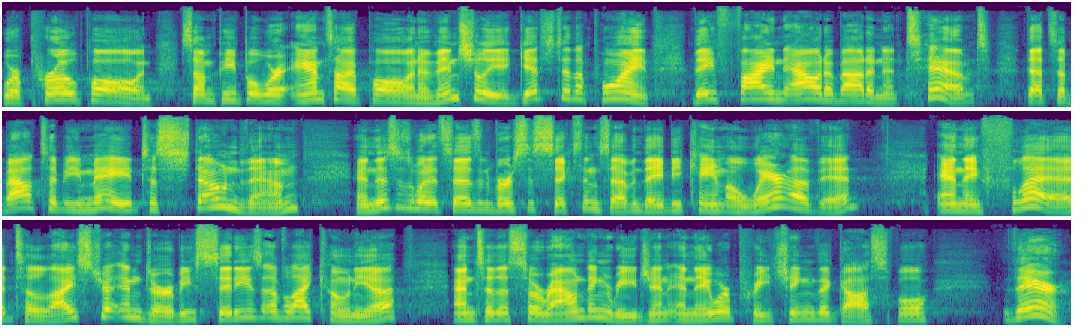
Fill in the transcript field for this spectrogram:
were pro Paul and some people were anti Paul. And eventually it gets to the point they find out about an attempt that's about to be made to stone them. And this is what it says in verses 6 and 7 they became aware of it and they fled to Lystra and Derbe, cities of Lycaonia, and to the surrounding region, and they were preaching the gospel there.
